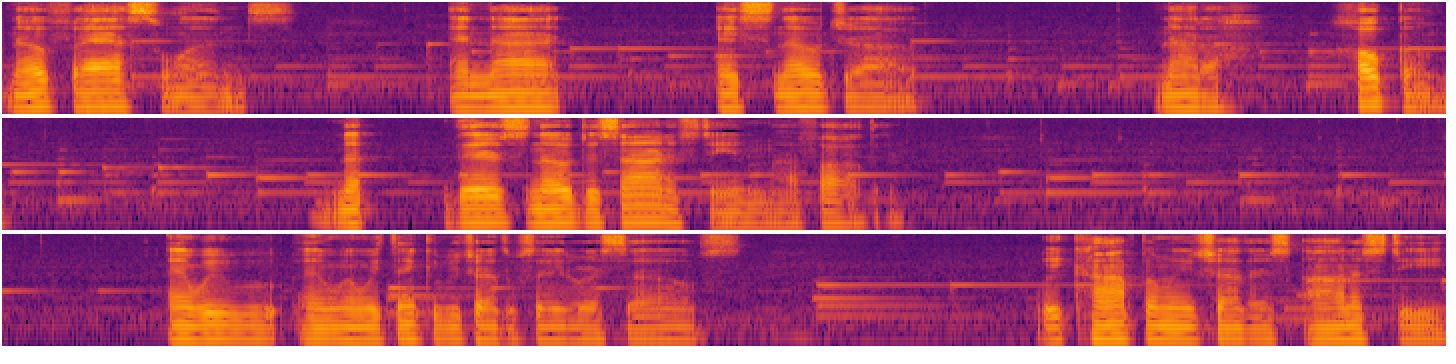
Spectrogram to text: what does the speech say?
no fast ones, and not a snow job, not a hokum. No, there's no dishonesty in my Father. And we and when we think of each other, we say to ourselves, we compliment each other's honesty,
